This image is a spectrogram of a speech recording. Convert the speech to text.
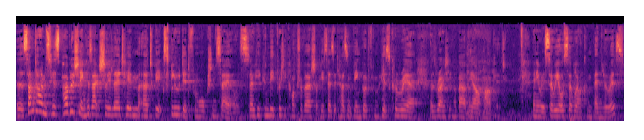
uh, sometimes his publishing has actually led him uh, to be excluded from auction sales, so he can be pretty controversial. He says it hasn't been good for his career as writing about the art market. Anyway, so we also welcome Ben Lewis.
